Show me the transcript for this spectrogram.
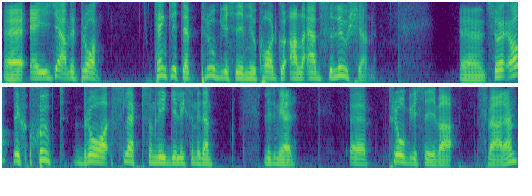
eh, är ju jävligt bra. Tänk lite progressiv New Cardcore Hardcore alla Absolution. Eh, så ja, det är sjukt bra släpp som ligger liksom i den lite mer eh, progressiva sfären.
